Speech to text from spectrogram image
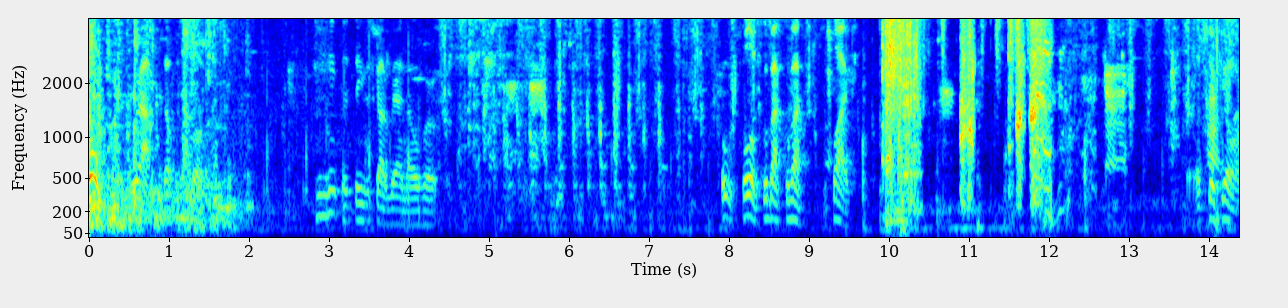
Oh crap! That was close. the thing just got ran over. Oh, hold up! Go back! Go back! Supplies. Let's get going.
